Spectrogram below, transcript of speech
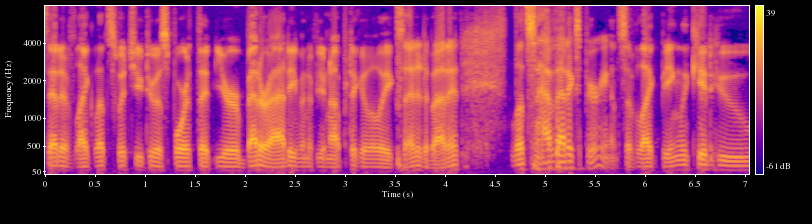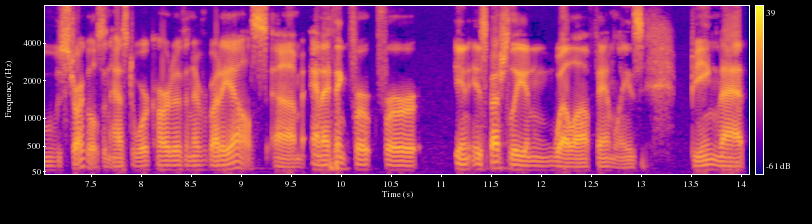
instead of like let's switch you to a sport that you're better at, even if you're not particularly excited about it, let's have that experience of like being the kid who struggles and has to work harder than everybody else. Um, and I think for for in, especially in well-off families, being that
